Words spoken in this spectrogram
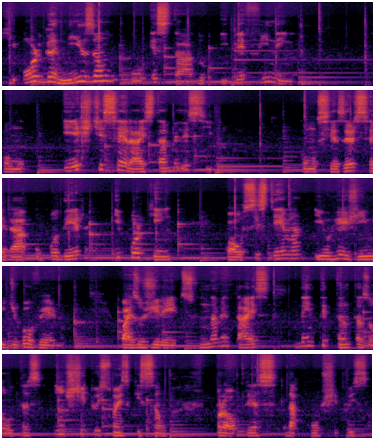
que organizam o Estado e definem como este será estabelecido, como se exercerá o poder e por quem, qual o sistema e o regime de governo, quais os direitos fundamentais, dentre tantas outras instituições que são próprias da Constituição.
